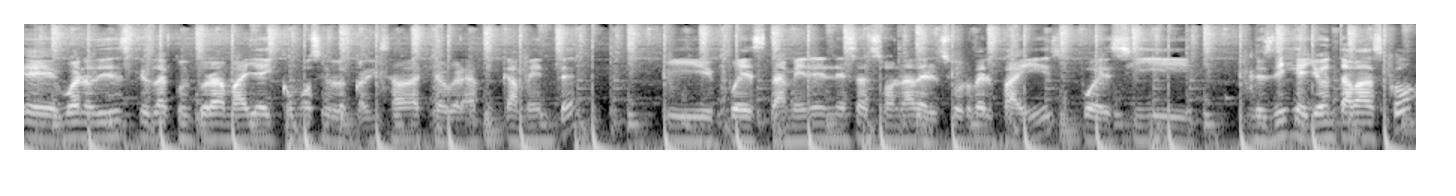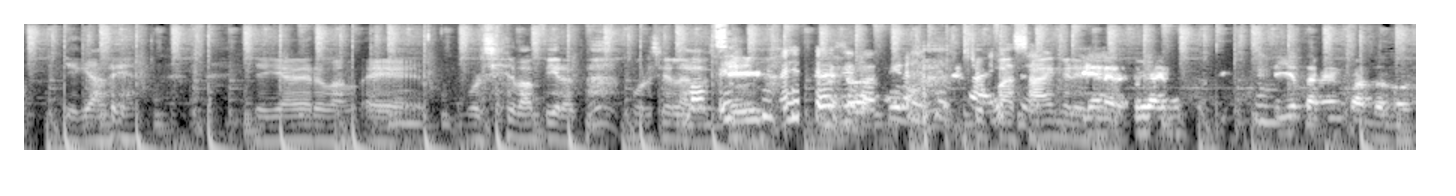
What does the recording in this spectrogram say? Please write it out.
eh, bueno, dices que es la cultura maya y cómo se localizaba geográficamente. Y pues también en esa zona del sur del país, pues sí, les dije, yo en Tabasco llegué a ver, llegué a ver eh, murci- vampiros, murciélagos, Sí, chupa sí, sangre. en el sur hay muchos. Sí, yo también cuando los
